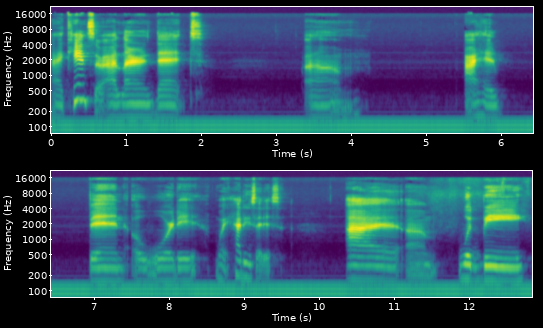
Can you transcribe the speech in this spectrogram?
I had cancer, I learned that um, I had been awarded. Wait, how do you say this? I um, would be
